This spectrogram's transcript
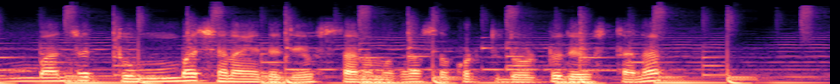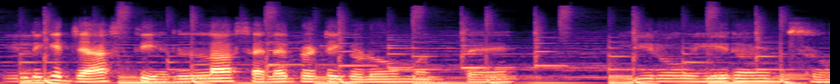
ತುಂಬ ಅಂದರೆ ತುಂಬ ಚೆನ್ನಾಗಿದೆ ದೇವಸ್ಥಾನ ಮಾತ್ರ ಸಖತ್ತು ದೊಡ್ಡ ದೇವಸ್ಥಾನ. ಇಲ್ಲಿಗೆ ಜಾಸ್ತಿ ಎಲ್ಲ ಸೆಲೆಬ್ರಿಟಿಗಳು ಮತ್ತು ಹೀರೋ ಹೀರೋಯಿನ್ಸು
